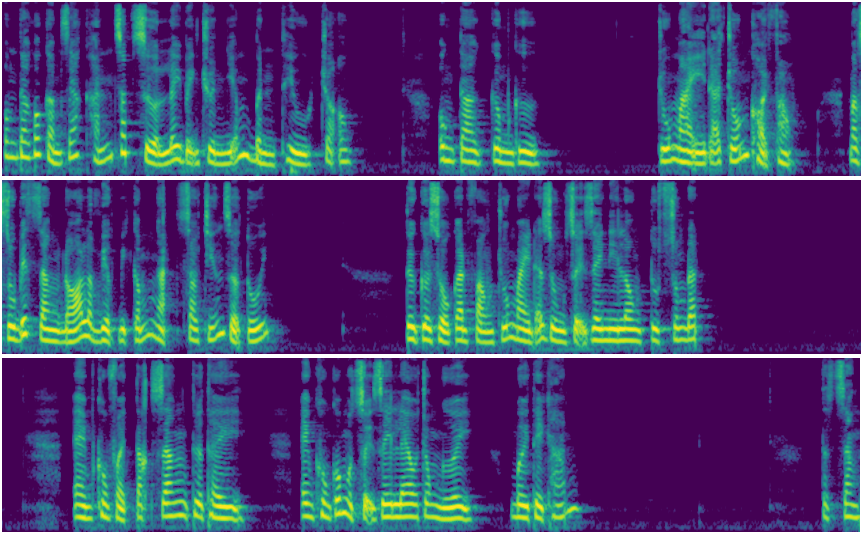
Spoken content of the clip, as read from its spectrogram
Ông ta có cảm giác hắn sắp sửa lây bệnh truyền nhiễm bẩn thỉu cho ông. Ông ta gầm gừ. Chú mày đã trốn khỏi phòng, mặc dù biết rằng đó là việc bị cấm ngặt sau 9 giờ tối. Từ cửa sổ căn phòng chú mày đã dùng sợi dây ni lông tụt xuống đất. Em không phải tặc răng, thưa thầy. Em không có một sợi dây leo trong người. Mời thầy khám. Tật răng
